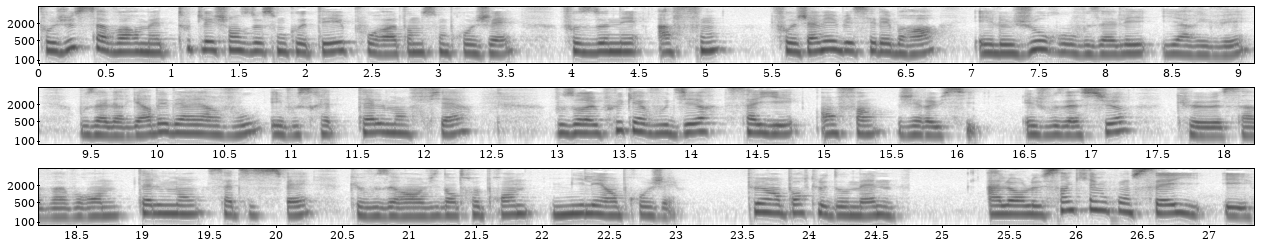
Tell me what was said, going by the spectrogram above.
Faut juste savoir mettre toutes les chances de son côté pour atteindre son projet. Faut se donner à fond. Faut jamais baisser les bras. Et le jour où vous allez y arriver, vous allez regarder derrière vous et vous serez tellement fier. Vous aurez plus qu'à vous dire, ça y est, enfin, j'ai réussi. Et je vous assure que ça va vous rendre tellement satisfait que vous aurez envie d'entreprendre mille et un projets. Peu importe le domaine. Alors le cinquième conseil, et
